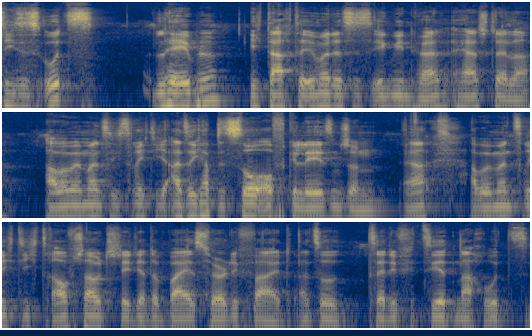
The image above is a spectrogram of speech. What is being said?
Dieses UTZ-Label, ich dachte immer, das ist irgendwie ein Her Hersteller. Aber wenn man sich richtig, also ich habe das so oft gelesen schon, ja, aber wenn man es richtig draufschaut, steht ja dabei Certified, also zertifiziert nach UTZ.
